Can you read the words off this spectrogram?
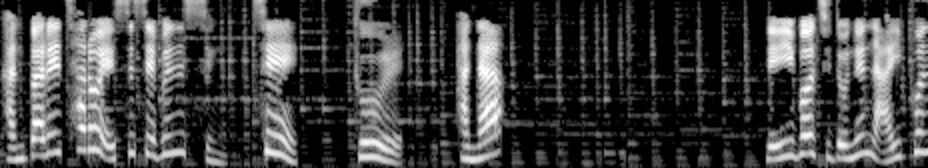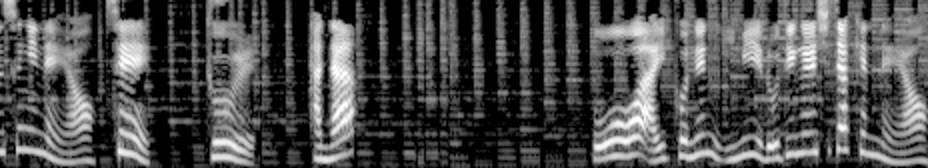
간발의 차로 S7 승. 셋, 둘, 하나. 네이버 지도는 아이폰 승이네요. 셋, 둘, 하나. 오, 아이폰은 이미 로딩을 시작했네요.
